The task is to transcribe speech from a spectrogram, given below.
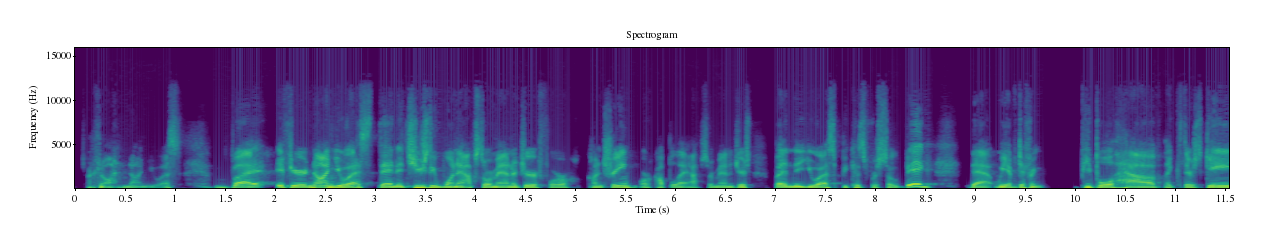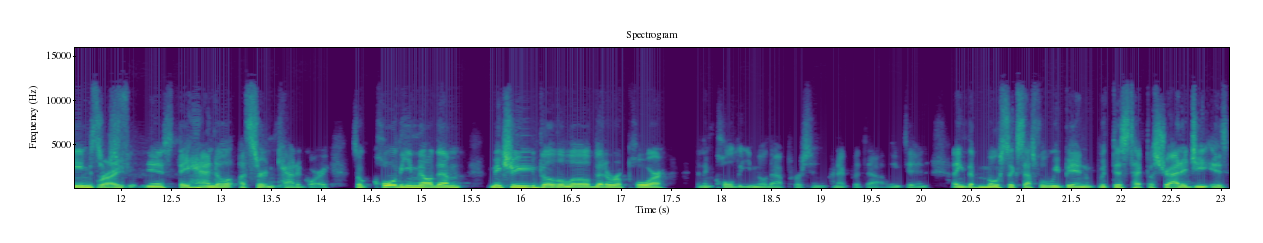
or non non-US, but if you're non-US, then it's usually one App Store manager for country or a couple of App Store managers. But in the US, because we're so big that we have different people have like there's games there's right. fitness they handle a certain category so cold email them make sure you build a little bit of rapport and then cold email that person, connect with that LinkedIn. I think the most successful we've been with this type of strategy is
